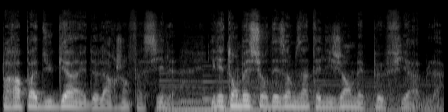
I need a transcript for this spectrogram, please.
Par appât du gain et de l'argent facile, il est tombé sur des hommes intelligents mais peu fiables.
